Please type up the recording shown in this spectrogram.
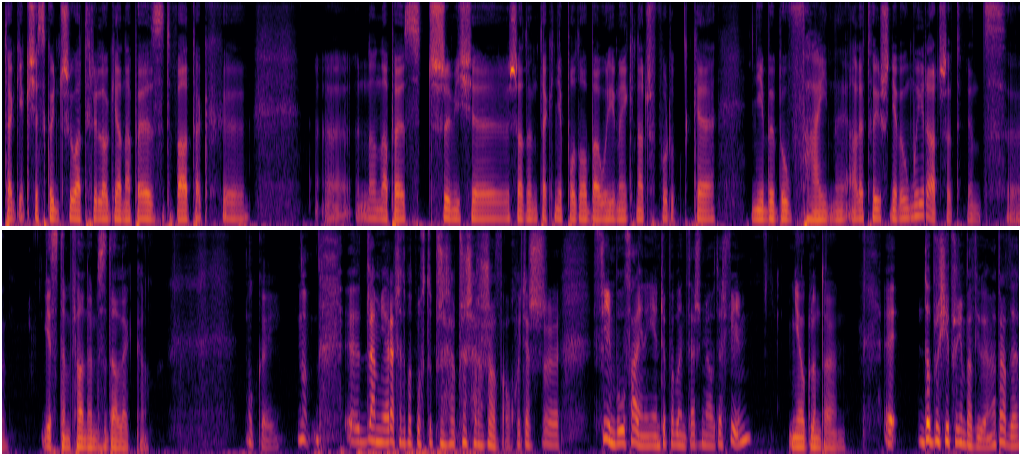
Tak jak się skończyła trylogia na PS2, tak y, y, no na PS3 mi się żaden tak nie podobał. Remake na czwórkę niby był fajny, ale to już nie był mój Ratchet, więc y, jestem fanem z daleka. Okej. Okay. No, e, dla mnie raczej to po prostu przeszarżował, chociaż e, film był fajny, nie wiem, czy pamiętasz, miał też film? Nie oglądałem. E, dobrze się przy nim bawiłem, naprawdę.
